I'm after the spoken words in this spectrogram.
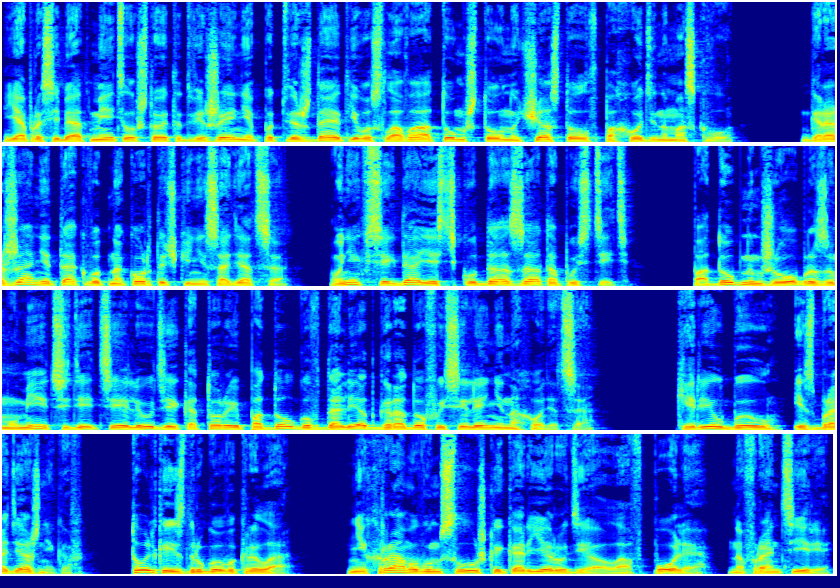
Я про себя отметил, что это движение подтверждает его слова о том, что он участвовал в походе на Москву. Горожане так вот на корточки не садятся. У них всегда есть куда зад опустить. Подобным же образом умеют сидеть те люди, которые подолгу вдали от городов и селений находятся. Кирилл был из бродяжников, только из другого крыла. Не храмовым служкой карьеру делал, а в поле, на фронтире.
